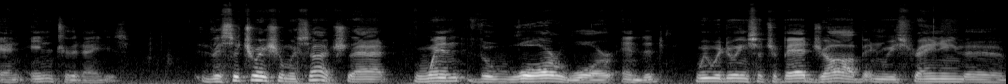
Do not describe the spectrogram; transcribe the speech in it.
and into the 90s. The situation was such that when the war war ended, we were doing such a bad job in restraining the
